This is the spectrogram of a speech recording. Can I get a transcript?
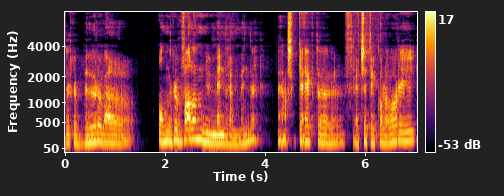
er gebeuren wel ongevallen, nu minder en minder. En als je kijkt, uh, Frecce Tricolori,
